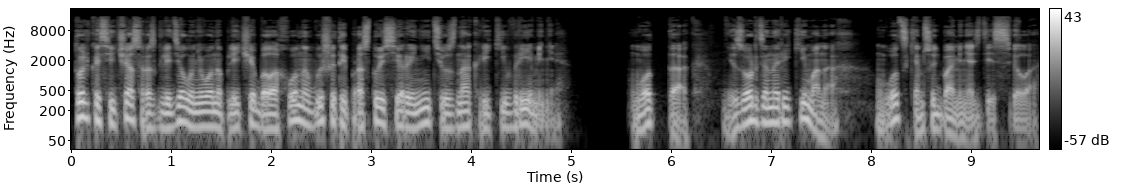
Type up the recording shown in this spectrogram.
Только сейчас разглядел у него на плече балахона вышитый простой серой нитью знак реки времени. Вот так, из ордена реки монах. Вот с кем судьба меня здесь свела.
